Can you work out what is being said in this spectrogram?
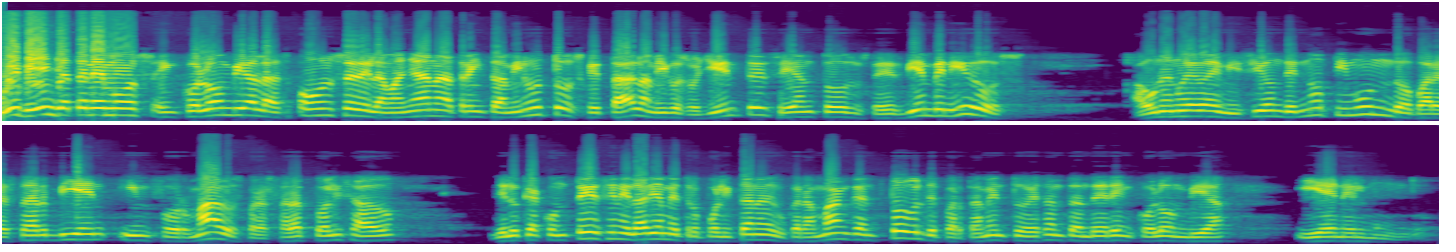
Muy bien, ya tenemos en Colombia las 11 de la mañana, 30 minutos. ¿Qué tal, amigos oyentes? Sean todos ustedes bienvenidos a una nueva emisión de Notimundo para estar bien informados, para estar actualizados de lo que acontece en el área metropolitana de Bucaramanga, en todo el departamento de Santander, en Colombia y en el mundo.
